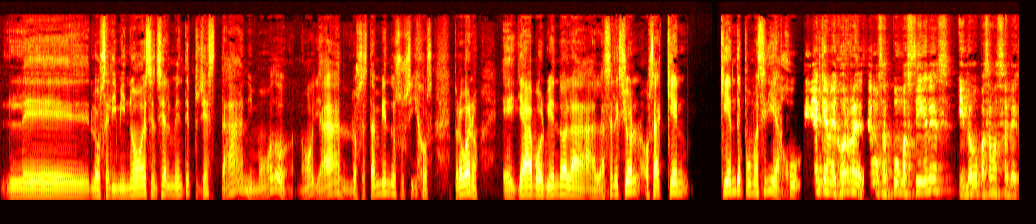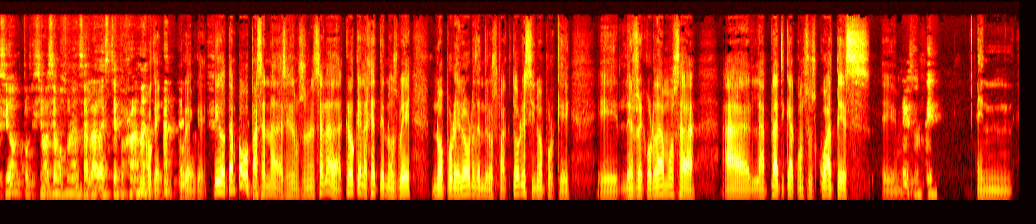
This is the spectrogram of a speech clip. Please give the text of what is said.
le, los eliminó esencialmente, pues ya está, ni modo, ¿no? Ya los están viendo sus hijos. Pero bueno, ya volviendo a la, a la, selección, o sea, ¿quién, ¿Quién de Pumas iría? Diría que mejor regresemos a Pumas Tigres y luego pasamos a selección, porque si no hacemos una ensalada este programa. Ok, ok, ok. Digo, tampoco pasa nada si hacemos una ensalada. Creo que la gente nos ve no por el orden de los factores, sino porque eh, les recordamos a, la plática con sus cuates. Em, Eso sí. En,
